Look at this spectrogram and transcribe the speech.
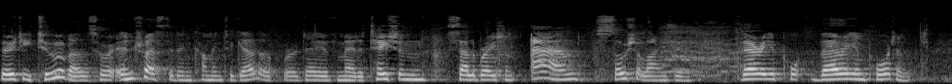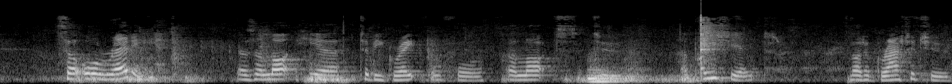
32 of us who are interested in coming together for a day of meditation, celebration, and socializing. Very, very important. So already, there's a lot here to be grateful for, a lot to appreciate, a lot of gratitude.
